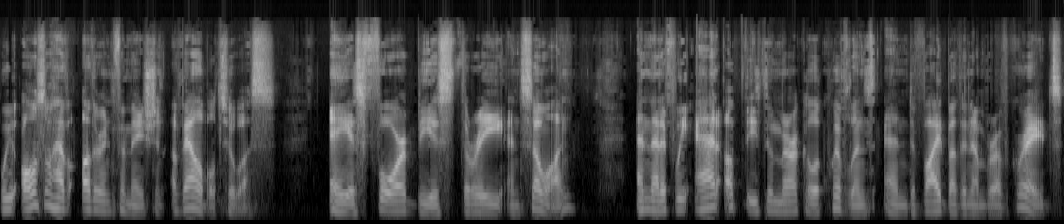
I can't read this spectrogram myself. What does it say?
We also have other information available to us. A is 4, B is 3, and so on. And that if we add up these numerical equivalents and divide by the number of grades,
